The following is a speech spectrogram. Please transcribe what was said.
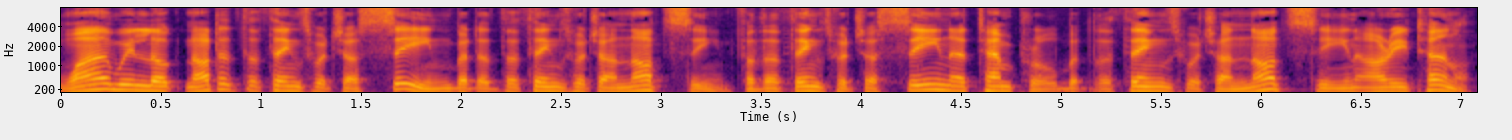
while we look not at the things which are seen, but at the things which are not seen. For the things which are seen are temporal, but the things which are not seen are eternal.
